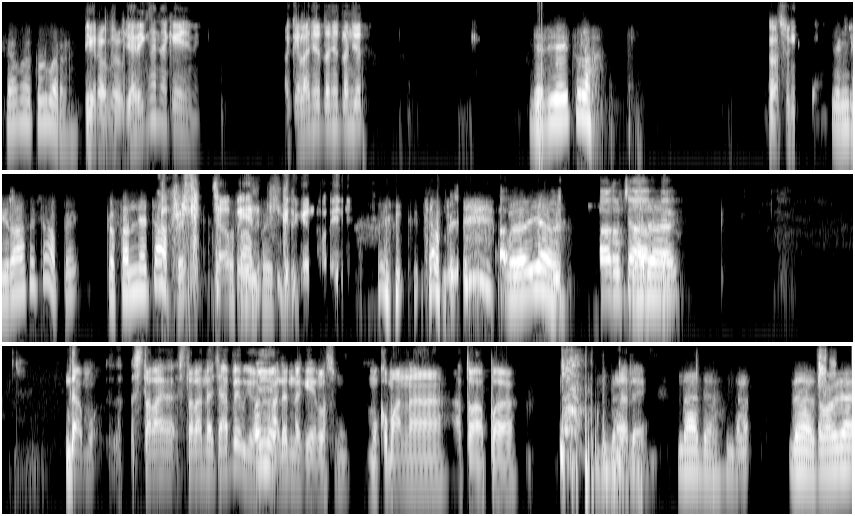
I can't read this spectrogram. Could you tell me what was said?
siapa keluar Di Rob, Rob. Jaringannya kayaknya nih. Oke, lanjut lanjut lanjut. jadi ya itulah Langsung yang dirasa capek kesannya capek capek sampai. Gara-gara apa ini? capek Padahal ya Baru nggak ada capek. Nggak, mau- setelah setelah nggak capek bagaimana? Oh, iya. Ada nggak kayak langsung mau ke mana atau apa? nggak Nggak ada ada ya? nggak ada nggak Nah, soalnya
